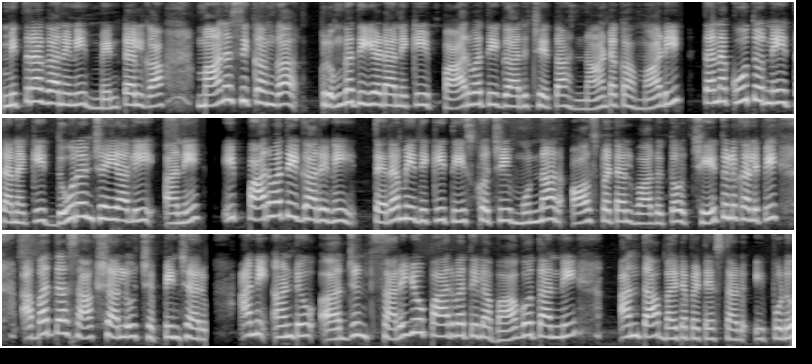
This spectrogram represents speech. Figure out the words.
మిత్ర గారిని మెంటల్గా మానసికంగా కృంగదీయడానికి పార్వతి గారి చేత నాటకమాడి తన కూతుర్ని తనకి దూరం చేయాలి అని ఈ పార్వతి గారిని తెర మీదికి తీసుకొచ్చి మున్నార్ హాస్పిటల్ వాళ్ళతో చేతులు కలిపి అబద్ధ సాక్ష్యాలు చెప్పించారు అని అంటూ అర్జున్ సరియు పార్వతిల భాగోతాన్ని అంతా బయటపెట్టేస్తాడు. ఇప్పుడు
